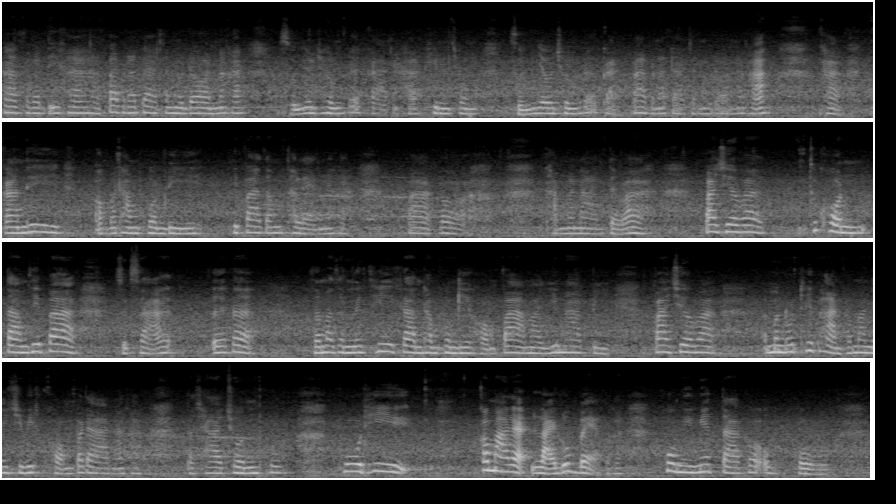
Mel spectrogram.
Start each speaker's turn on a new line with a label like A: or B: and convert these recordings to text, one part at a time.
A: ค่ะ สวัสดีค่ะ ป้าพนัดดาจันโดอนนะคะ ศูนย์เยาวชนเพื่ออากาศนะคะ พิมพ์ชม ศูนย์เยาวชนเพื่ออากาศ ป้าพนัดดาจันโดอนนะคะ ค่ะ การที่ออกมาทำความดีที่ป้าต้องแถลงนะคะ ป้าก็ทำมานาน แต่ว่าป้าเชื่อว่าทุกคนตามที่ป้าศึกษาแล้วก็สมาสำนึกที่การทำความดีของป้ามา 25 ปี ป้าเชื่อว่า มนุษย์ที่ผ่านเข้ามาในชีวิตของป้าดานะคะ ประชาชนผู้ผู้ที่ก็มาแหละหลายรูปแบบะค่ะผู้มีเมตตาก็โอ้โห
